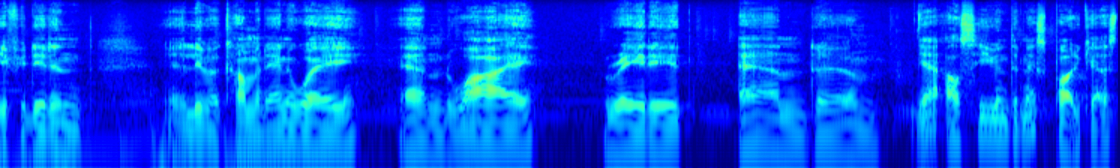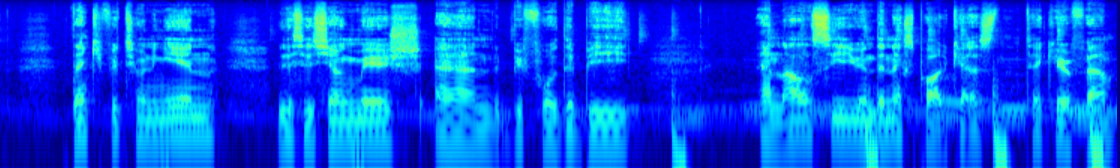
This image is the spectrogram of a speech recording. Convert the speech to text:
If you didn't, uh, leave a comment anyway and why. Rate it. And um, yeah, I'll see you in the next podcast. Thank you for tuning in. This is Young Mish and Before the Beat. And I'll see you in the next podcast. Take care, fam.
